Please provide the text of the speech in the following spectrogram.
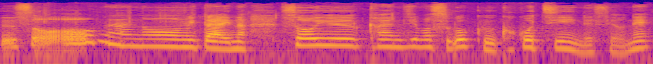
いう「そうなの」みたいなそういう感じもすごく心地いいんですよね。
